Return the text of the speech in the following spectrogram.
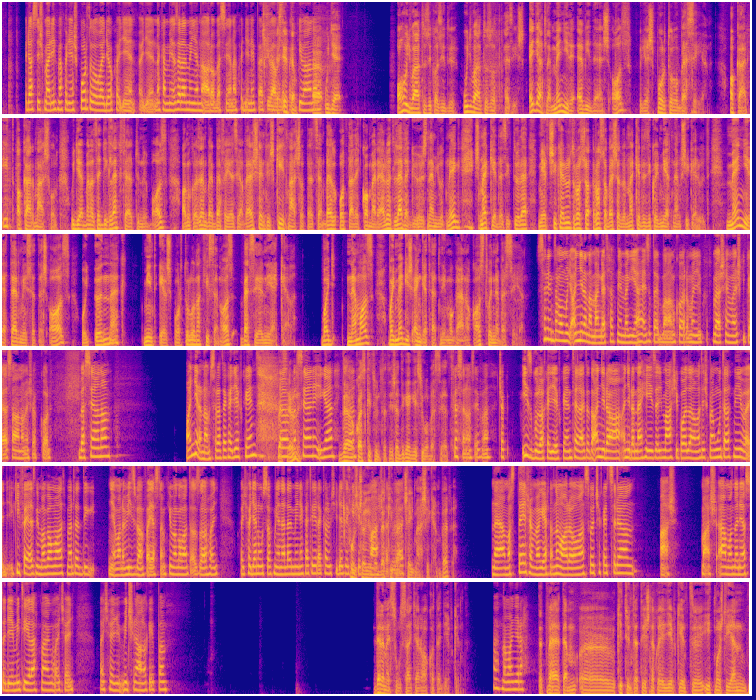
hogy azt ismerjék meg, hogy én sportoló vagyok, hogy én, hogy én nekem mi az eredményem, ne arról beszélnek, hogy én éppen kivel vagyok, értem. vagy kívánok. Uh, ugye, ahogy változik az idő, úgy változott ez is. Egyáltalán mennyire evidens az, hogy a sportoló beszéljen. Akár itt, akár máshol. Ugye ebben az egyik legfeltűnőbb az, amikor az ember befejezi a versenyt, és két másodpercen belül ott áll egy kamera előtt, levegőhöz nem jut még, és megkérdezik tőle, miért sikerült, rosszabb, rosszabb esetben megkérdezik, hogy miért nem sikerült. Mennyire természetes az, hogy önnek, mint élsportolónak, hiszen az beszélnie kell. Vagy nem az, vagy meg is engedhetné magának azt, hogy ne beszéljen. Szerintem amúgy annyira nem engedhetném meg ilyen helyzetekben, amikor mondjuk versenyben is ki kell szállnom, és akkor beszélnem. Annyira nem szeretek egyébként Beszélni? beszélni igen. De igen. akkor ez kitüntetés, eddig egész jól beszélt. Köszönöm szépen. Csak izgulok egyébként tényleg, tehát annyira, annyira nehéz egy másik oldalamat is megmutatni, vagy kifejezni magamat, mert eddig nyilván a vízben fejeztem ki magamat azzal, hogy, hogy hogyan úszok, milyen eredményeket érek el, úgyhogy ez egy Furcsa, kicsit hogy más kíváncsi egy másik emberre. Nem, azt teljesen megértem, nem arról van szó, csak egyszerűen más. Más elmondani azt, hogy én mit élek meg, vagy hogy, vagy hogy mit csinálok éppen. De nem egy szószájtjára alkat egyébként. Hát nem annyira. Tehát vehetem ö, kitüntetésnek, hogy egyébként itt most ilyen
